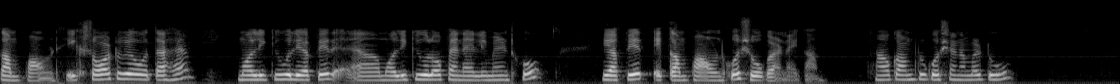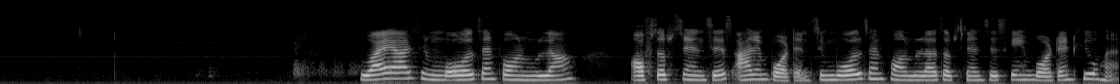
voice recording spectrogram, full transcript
कंपाउंड एक शॉर्ट वे होता है मॉलिक्यूल या फिर मॉलिक्यूल ऑफ़ एन एलिमेंट को या फिर एक कंपाउंड को शो करने का now come to question number two why are symbols and formula of substances are important symbols and formula substances के important क्यों हैं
